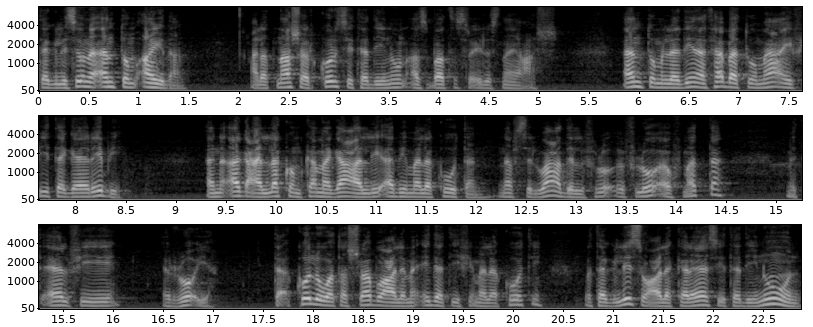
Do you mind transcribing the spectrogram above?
تجلسون أنتم أيضا. على 12 كرسي تدينون أسباط إسرائيل 12 أنتم الذين ثبتوا معي في تجاربي أن أجعل لكم كما جعل لي أبي ملكوتا. نفس الوعد اللي في لوقا وفي متى متقال في الرؤيا تأكلوا وتشربوا على مائدتي في ملكوتي وتجلسوا على كراسي تدينون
